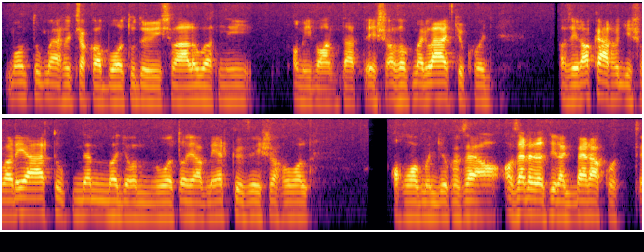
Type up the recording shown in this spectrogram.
mondtuk már, hogy csak abból tud ő is válogatni, ami van. Tehát, és azok meg látjuk, hogy azért akárhogy is variáltuk, nem nagyon volt olyan mérkőzés, ahol, ahol mondjuk az, az eredetileg berakott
